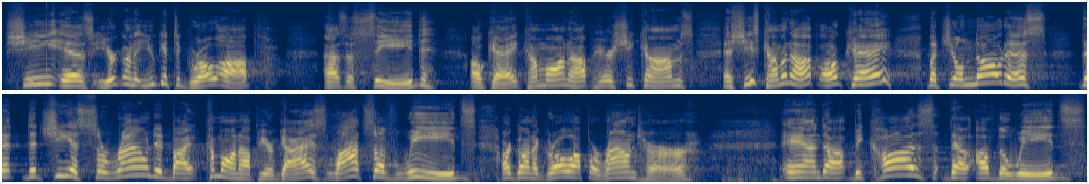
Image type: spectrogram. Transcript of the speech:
She is, you're gonna, you get to grow up as a seed. Okay, come on up. Here she comes. And she's coming up, okay. But you'll notice that, that she is surrounded by, come on up here, guys, lots of weeds are going to grow up around her. And uh, because the, of the weeds,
